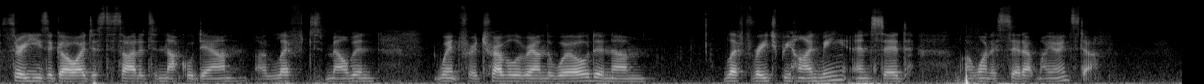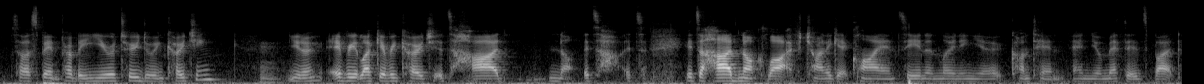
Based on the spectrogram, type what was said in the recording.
three years ago. I just decided to knuckle down. I left Melbourne, went for a travel around the world, and um, left Reach behind me, and said, I want to set up my own stuff. So I spent probably a year or two doing coaching Hmm. you know every like every coach it's hard not it's it's it's a hard knock life trying to get clients in and learning your content and your methods but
